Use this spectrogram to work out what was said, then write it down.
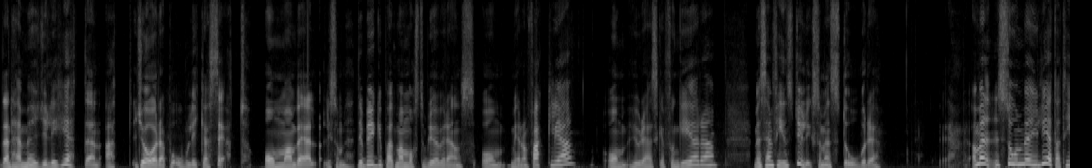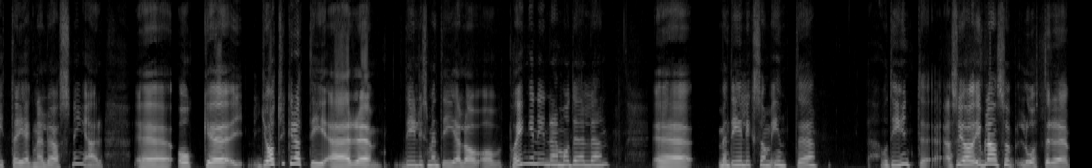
den här möjligheten att göra på olika sätt. Om man väl, liksom, det bygger på att man måste bli överens om med de fackliga, om hur det här ska fungera. Men sen finns det ju liksom en stor, eh, ja, men en stor möjlighet att hitta egna lösningar. Eh, och eh, jag tycker att det är, eh, det är liksom en del av, av poängen i den här modellen. Eh, men det är liksom inte, och det är inte, alltså jag, ibland så låter det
